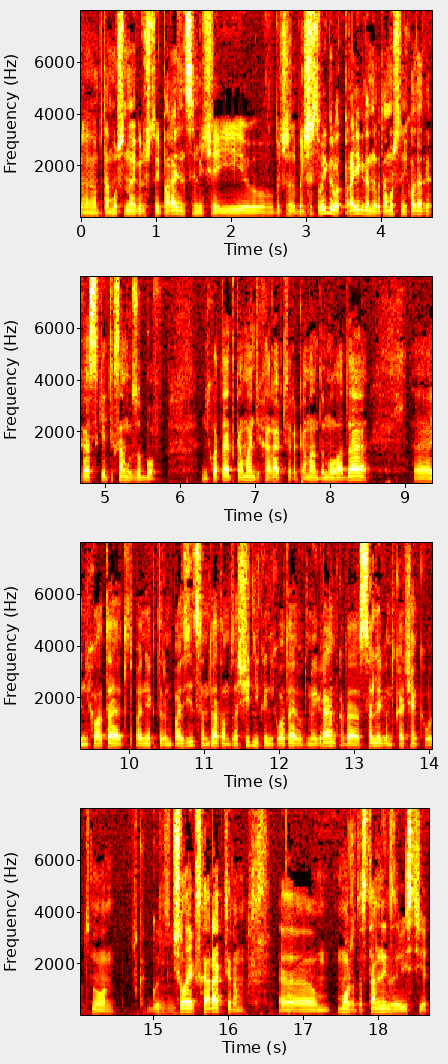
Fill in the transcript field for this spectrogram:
А, потому что, ну, я говорю, что и по разнице мячей, и большинство, большинство игр вот проиграны, потому что не хватает как раз-таки этих самых зубов. Не хватает команде характера. Команда молодая, не хватает по некоторым позициям, да, там защитника не хватает. Вот мы играем, когда с Олегом Ткаченко, вот, ну, он как бы mm-hmm. человек с характером, э, может остальных завести.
